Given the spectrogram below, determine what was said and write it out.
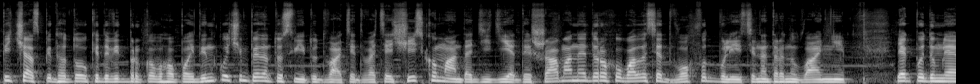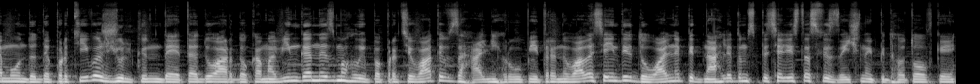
Під час підготовки до відбіркового поєдинку чемпіонату світу 2026 команда Дід'є Дешама не дорахувалася двох футболістів на тренуванні. Як повідомляє Мондо Депортіво, Жюль Кюнде та Едуардо Камавінга не змогли попрацювати в загальній групі і тренувалися індивідуально під наглядом спеціаліста з фізичної підготовки.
